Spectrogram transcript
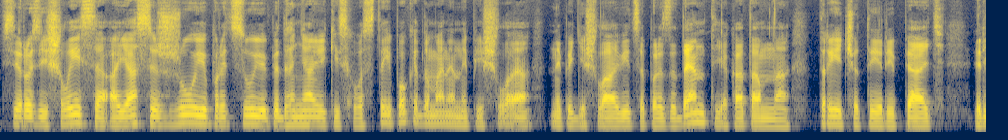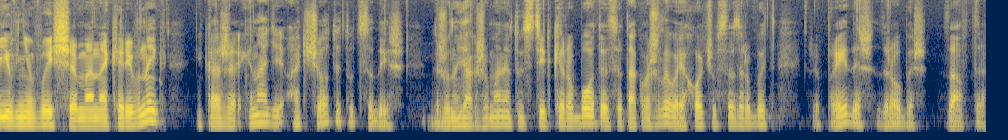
всі розійшлися, а я сиджу і працюю, підганяю якісь хвости. Поки до мене не пішла, не підійшла віце-президент, яка там на 3, 4, 5 рівнів вище мене керівник, і каже: Геннадій, а чого ти тут сидиш? Кажу, ну як же, у мене тут стільки роботи, це так важливо, я хочу все зробити. Каже, прийдеш, зробиш завтра.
